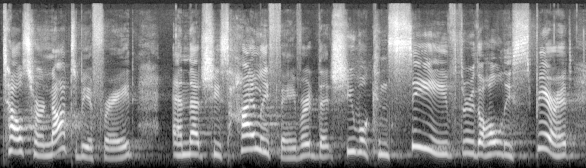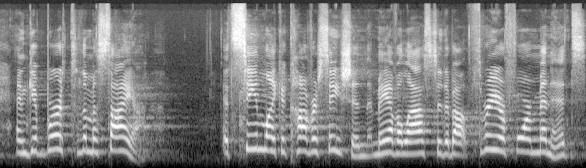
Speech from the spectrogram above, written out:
tells her not to be afraid, and that she's highly favored, that she will conceive through the Holy Spirit and give birth to the Messiah. It seemed like a conversation that may have lasted about three or four minutes,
